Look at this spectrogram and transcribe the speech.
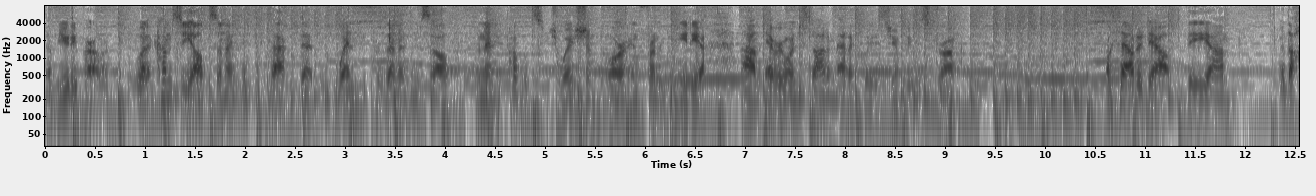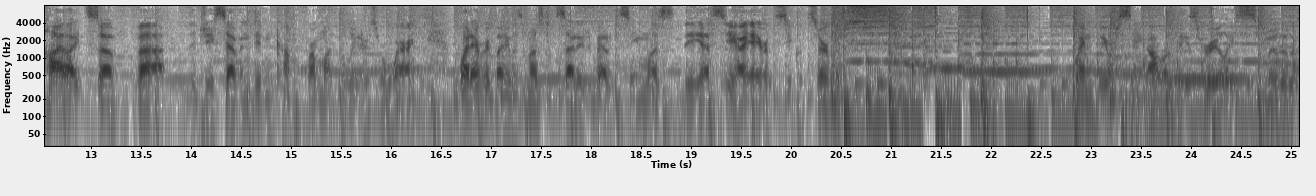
a beauty parlor. When it comes to Yeltsin, I think the fact that when he presented himself in any public situation or in front of the media, um, everyone just automatically assumed he was drunk. Without a doubt, the um, the highlights of uh, the G7 didn't come from what the leaders were wearing. What everybody was most excited about, it seemed, was the uh, CIA or the Secret Service. When we were seeing all of these really smooth,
